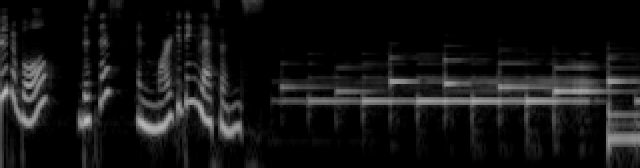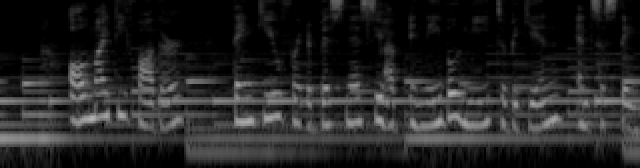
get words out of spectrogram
Pinnable business and marketing lessons. Almighty Father, thank you for the business you have enabled me to begin and sustain.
